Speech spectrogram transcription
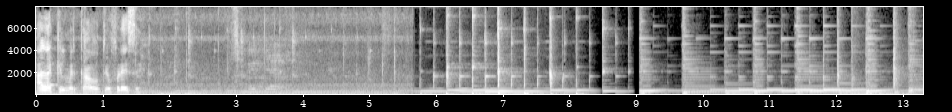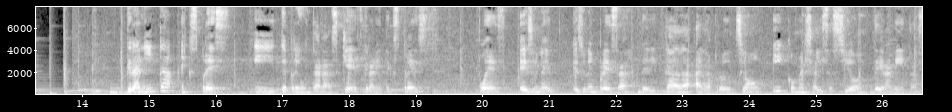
a la que el mercado te ofrece. Granita Express. Y te preguntarás qué es Granita Express. Pues es una, es una empresa dedicada a la producción y comercialización de granitas.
